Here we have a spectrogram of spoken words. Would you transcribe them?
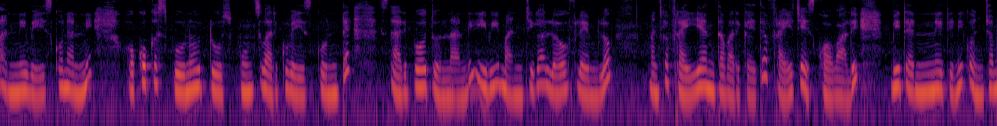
అన్నీ వేసుకొని అన్నీ ఒక్కొక్క స్పూను టూ స్పూన్స్ వరకు వేసుకుంటే సరిపోతుందండి. ఇవి మంచిగా లో ఫ్లేమ్లో మంచిగా ఫ్రై అయ్యేంత వరకు అయితే ఫ్రై చేసుకోవాలి. వీటన్నిటిని కొంచెం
